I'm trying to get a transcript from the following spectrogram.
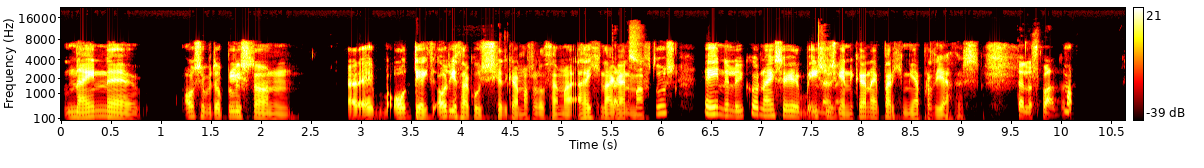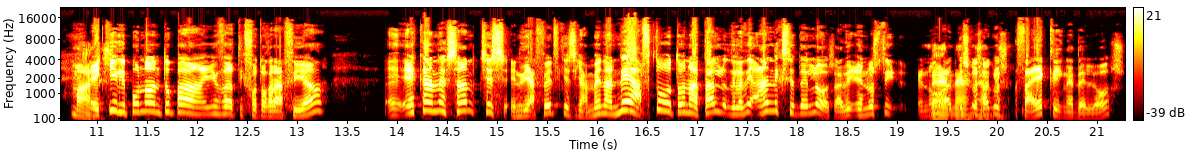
να είναι ως επί το πλείστον ε, ό,τι, ό,τι θα ακούσεις σχετικά με αυτό το θέμα έχει να κάνει Εντάξει. με αυτούς, ε, είναι λογικό να είσαι ίσως ναι. γενικά να υπάρχει μια προδιάθεση. Τέλος πάντων. Μάλιστα. Εκεί λοιπόν όταν του είπα, είδα τη φωτογραφία, ε, έκανες σαν, ξέρεις, ενδιαφέρθηκες για μένα, ναι αυτό, το ένα, τ' άλλο, δηλαδή άνοιξε εντελώς. Δηλαδή, ενώ, στη, ενώ Ναι, ο ναι, αντίστοιχος ναι, Άγγλος θα έκλεινε εντελώς,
